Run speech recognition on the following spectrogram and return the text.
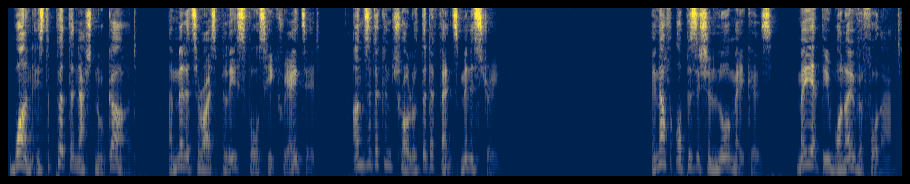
One is to put the National Guard, a militarised police force he created, under the control of the Defence Ministry. Enough opposition lawmakers may yet be won over for that.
